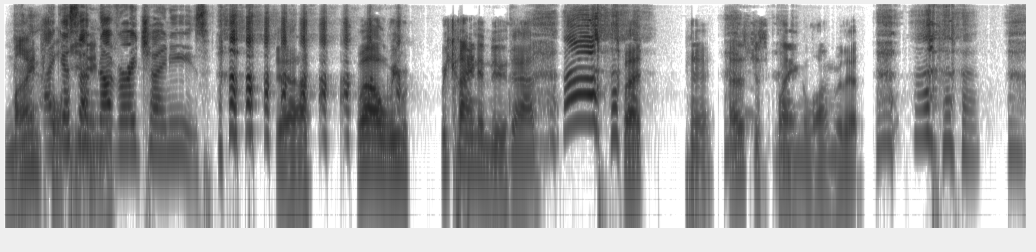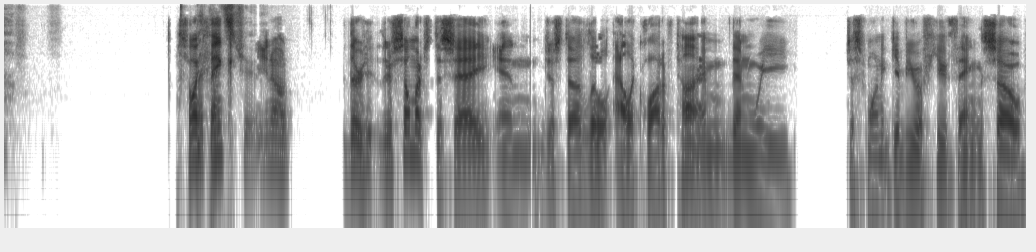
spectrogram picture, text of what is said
mindful. I guess I'm not is- very Chinese. yeah. Well, we we kind of knew that, but I was just playing along with it. So I But think you know there there's so much to say in just a little aliquot of time. Then we just want to give you a few things. So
